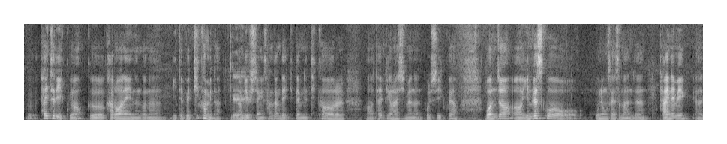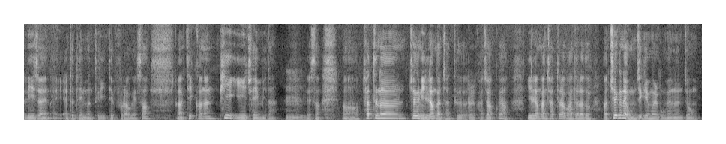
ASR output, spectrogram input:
그 타이틀이 있고요. 그 가로 안에 있는 거는 ETF의 티커입니다. 네. 아, 미국 시장에 상장돼 있기 때문에 티커를 어, 타이핑을 하시면은 볼수 있고요. 먼저 어, 인베스코 운용사에서 만든 다이내믹 아, 리저 앤 엔터테인먼트 ETF라고 해서 아, 티커는 PEJ입니다. 음. 그래서 어, 차트는 최근 1년간 차트를 가져왔고요. 1년간 차트라고 하더라도 어, 최근의 움직임을 보면은 좀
